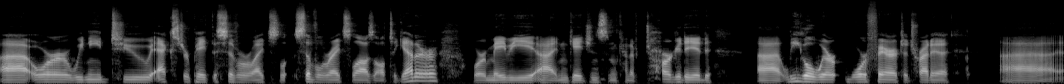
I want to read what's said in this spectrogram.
uh, or we need to extirpate the civil rights civil rights laws altogether, or maybe uh, engage in some kind of targeted uh, legal war- warfare to try to uh,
